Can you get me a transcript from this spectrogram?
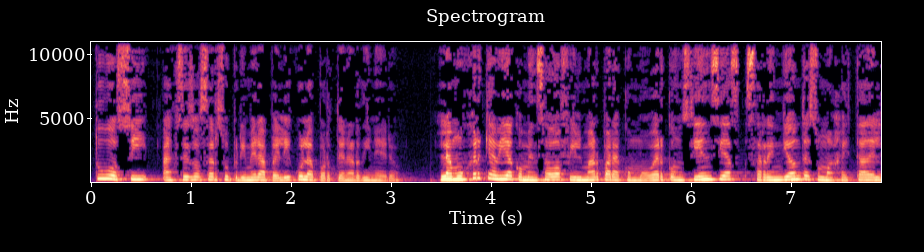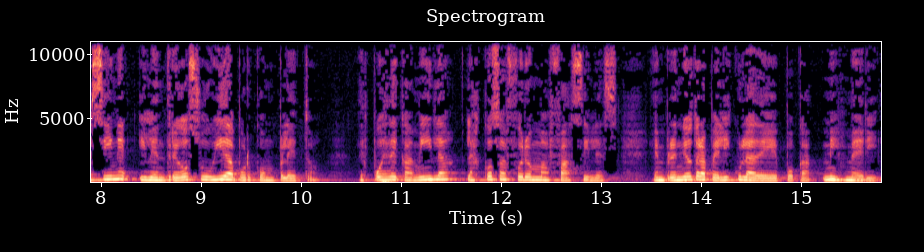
Tuvo sí acceso a hacer su primera película por tener dinero. La mujer que había comenzado a filmar para conmover conciencias se rindió ante su majestad del cine y le entregó su vida por completo. Después de Camila, las cosas fueron más fáciles. Emprendió otra película de época, Miss Mary,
